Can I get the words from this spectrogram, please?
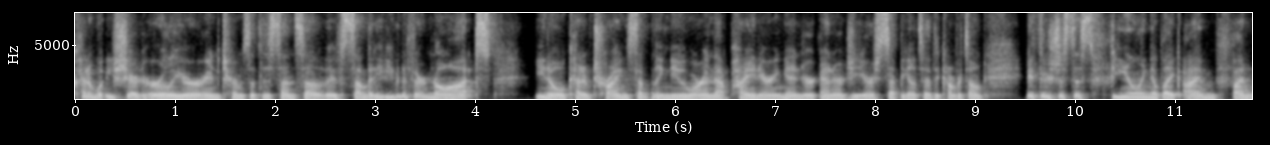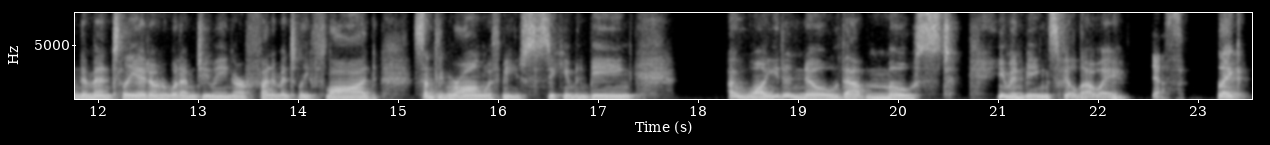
kind of what you shared earlier in terms of the sense of if somebody, even if they're not, you know, kind of trying something new or in that pioneering energy or stepping outside the comfort zone, if there's just this feeling of like, I'm fundamentally, I don't know what I'm doing or fundamentally flawed, something wrong with me just as a human being, I want you to know that most human beings feel that way. Yes. Like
